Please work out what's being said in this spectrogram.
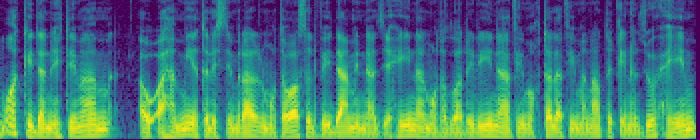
مؤكدا اهتمام أو أهمية الاستمرار المتواصل في دعم النازحين المتضررين في مختلف مناطق نزوحهم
